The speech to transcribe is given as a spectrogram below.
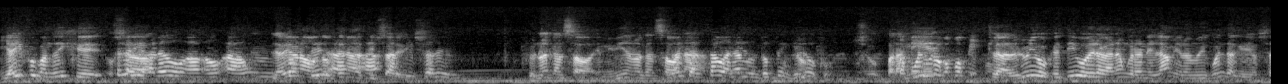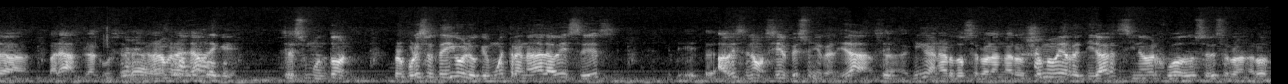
Y ahí fue cuando dije, o Yo sea, le había ganado a, a- a un le había ganado un a 10 Tipsarevic. a Tipsarevic. Pero no alcanzaba, en mi vida no No alcanzaba nada. alcanzaba a ganarle un top 10, qué No. loco. Yo, para Como mí, uno con vos mismo. claro, el único objetivo era ganar un Gran Slam y ahora me di cuenta que, o sea, pará, flaco, o sea, Claro, ganar un Gran no, Slam no. de que o sea, es un montón. Pero por eso te digo, lo que muestra Nadal a veces, eh, a veces no, siempre, es una irrealidad. O sea, hay que ganar 12 Roland Garros. Yo me voy a retirar sin haber jugado 12 veces Roland Garros.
